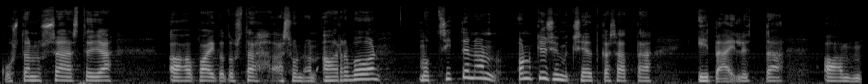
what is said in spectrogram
kustannussäästöjä, vaikutusta asunnon arvoon. Mutta sitten on, on kysymyksiä, jotka saattaa epäilyttää. Um,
